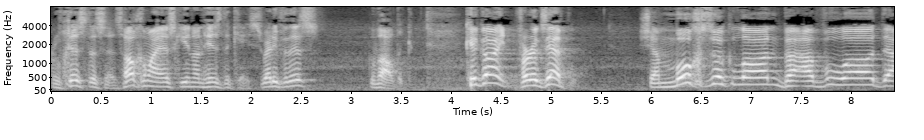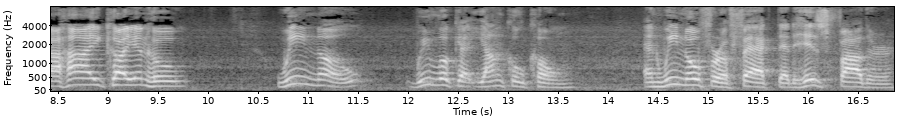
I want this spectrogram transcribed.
Rav Chisda says, Hachamai on his the case. Ready for this? Gavaldik. Kegain, for example, Shemuchzuk lon ba'avua dahai kayin hu. We know, we look at Yankel Cohn, and we know for a fact that his father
